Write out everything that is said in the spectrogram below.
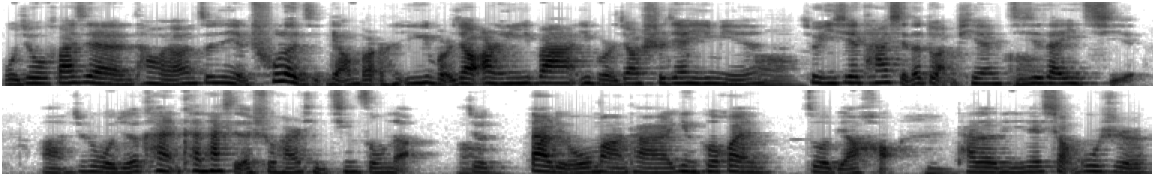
我就发现他好像最近也出了几两本儿，一本叫《二零一八》，一本叫《时间移民》嗯就一些他写的短篇集结在一起。啊，就是我觉得看看他写的书还是挺轻松的。就大刘嘛，他硬科幻做的比较好，嗯他的那些小故事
